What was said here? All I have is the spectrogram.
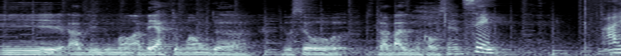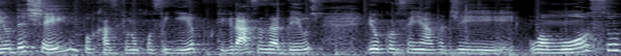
e abrindo mão, aberto mão da, do seu trabalho no call center? Sim, Aí eu deixei, por causa que eu não conseguia, porque graças a Deus eu conseguia de o almoço,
